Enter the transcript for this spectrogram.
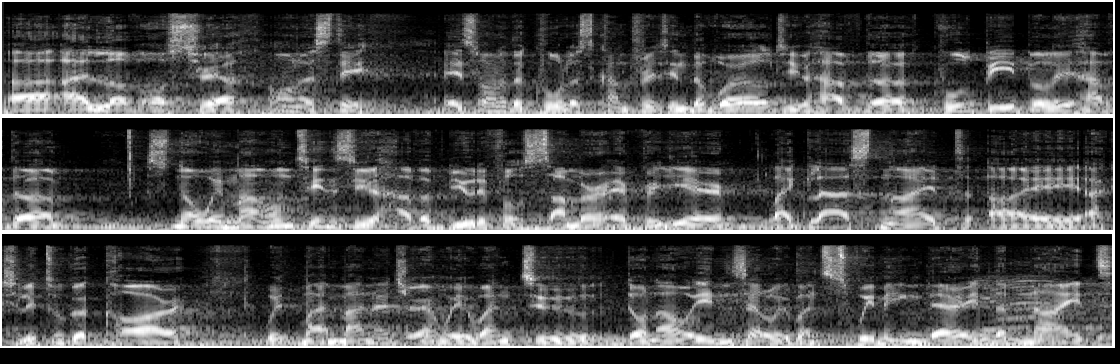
Uh, I love Austria, honestly. It's one of the coolest countries in the world. You have the cool people, you have the snowy mountains, you have a beautiful summer every year. Like last night, I actually took a car with my manager and we went to Donauinsel. We went swimming there in the night.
